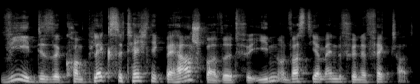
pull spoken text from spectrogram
wie diese komplexe Technik beherrschbar wird für ihn und was die am Ende für einen Effekt hat.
